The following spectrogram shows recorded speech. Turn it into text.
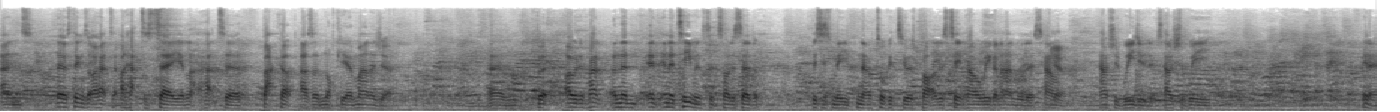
and there was things that I had to I had to say and I had to back up as a Nokia manager. Um, but I would have had, and then in, in a team instance, I'd have said, "This is me now talking to you as part of this team. How are we going to handle this? How Yeah. how should we do this? How should we, you know,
